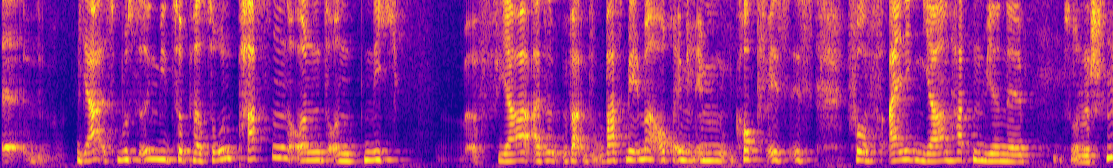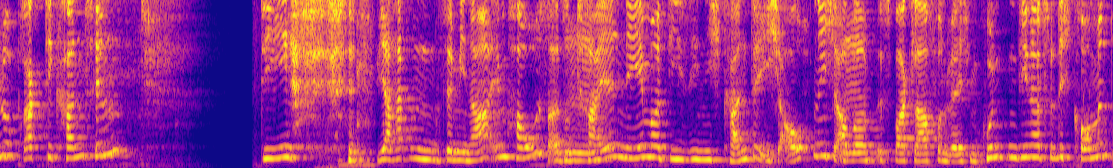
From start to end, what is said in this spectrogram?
äh, ja, es muss irgendwie zur Person passen und, und nicht ja, also wa- was mir immer auch im, im Kopf ist, ist, vor einigen Jahren hatten wir eine so eine Schülerpraktikantin, die, wir hatten ein Seminar im Haus, also Teilnehmer, die sie nicht kannte, ich auch nicht, aber es war klar, von welchem Kunden die natürlich kommen.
